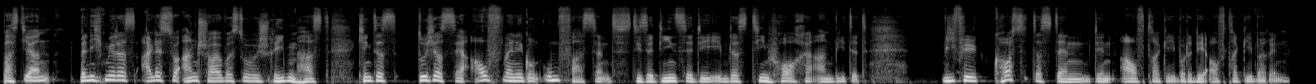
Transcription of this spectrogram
Bastian, wenn ich mir das alles so anschaue, was du beschrieben hast, klingt das durchaus sehr aufwendig und umfassend, diese Dienste, die eben das Team Jorge anbietet. Wie viel kostet das denn den Auftraggeber oder die Auftraggeberin?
